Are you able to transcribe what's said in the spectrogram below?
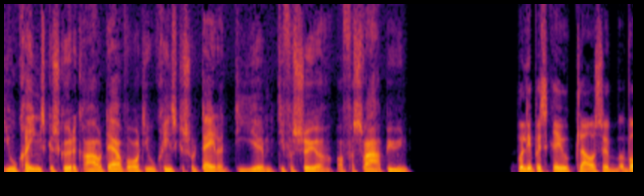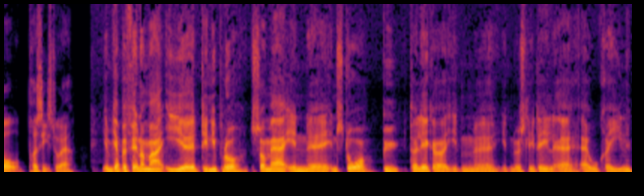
de ukrainske skyttegrave, der hvor de ukrainske soldater, de, øh, de forsøger at forsvare byen. Prøv lige at beskrive, Claus, hvor præcis du er. Jamen, jeg befinder mig i øh, Dnipro, som er en, øh, en stor by, der ligger i den, øh, i den østlige del af, af Ukraine.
